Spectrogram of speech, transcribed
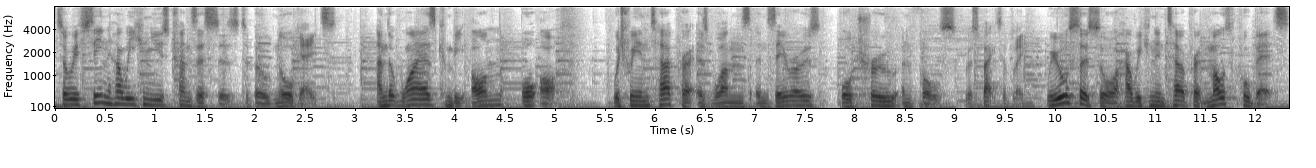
So we've seen how we can use transistors to build NOR gates, and that wires can be on or off, which we interpret as ones and zeros, or true and false, respectively. We also saw how we can interpret multiple bits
